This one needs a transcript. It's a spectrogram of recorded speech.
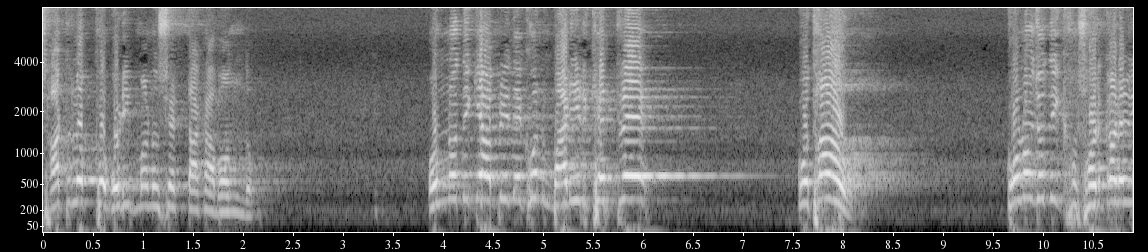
ষাট লক্ষ গরিব মানুষের টাকা বন্ধ। অন্যদিকে আপনি দেখুন, বাড়ির ক্ষেত্রে কোথাও কোনো যদি সরকারের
